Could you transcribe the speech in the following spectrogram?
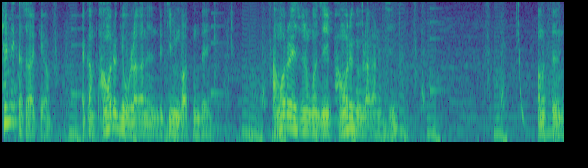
헬멧 가져갈게요. 약간 방어력이 올라가는 느낌인 것 같은데 방어를 해주는 건지 방어력이 올라가는지. 아무튼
